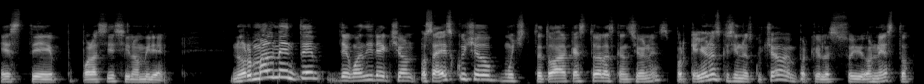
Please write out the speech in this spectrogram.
este, por así decirlo, miren. Normalmente de One Direction, o sea, he escuchado mucho, de todas, casi todas las canciones, porque hay unas que sí no he escuchado, porque les soy honesto.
